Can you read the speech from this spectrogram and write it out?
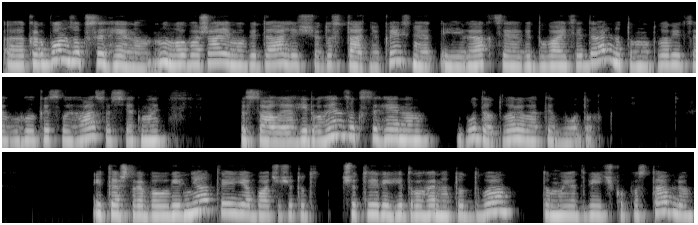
Е, Карбон з оксигеном. Ну, ми вважаємо в ідеалі, що достатньо кисню, і реакція відбувається ідеально, тому утворюється вуглекислий газ, ось як ми писали, гідроген з оксигеном буде утворювати воду. І теж треба урівняти. Я бачу, що тут 4 гідрогена, тут 2, тому я двічку поставлю.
